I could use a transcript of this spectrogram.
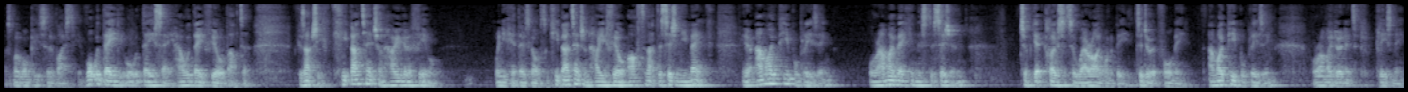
That's my one piece of advice to you. What would they do? What would they say? How would they feel about it? Because actually, keep that attention on how you're going to feel when you hit those goals. And keep that attention on how you feel after that decision you make. You know, am I people pleasing or am I making this decision to get closer to where I want to be, to do it for me? Am I people pleasing or am I doing it to please me?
